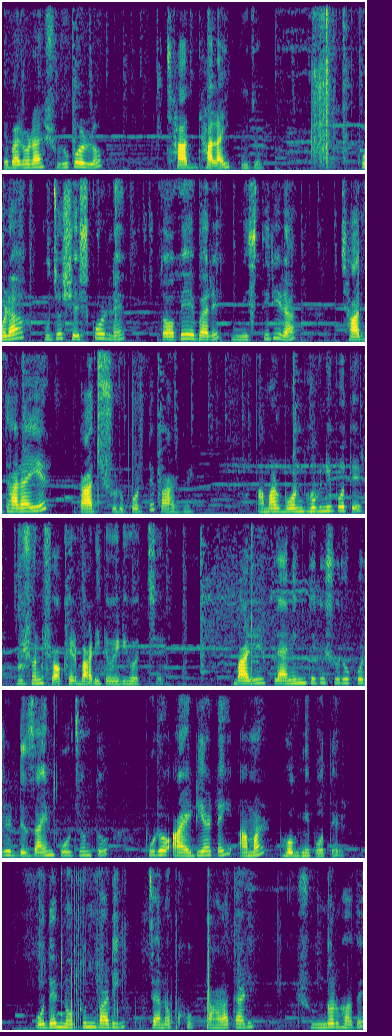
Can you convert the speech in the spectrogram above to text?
এবার ওরা শুরু করল ছাদ ঢালাই পুজো। ওরা পুজো শেষ করলে তবে এবারে মিস্ত্রিরা ছাদ ঢালাইয়ের কাজ শুরু করতে পারবে। আমার বোন ভগ্নিপতের ভীষণ শখের বাড়ি তৈরি হচ্ছে। বাড়ির প্ল্যানিং থেকে শুরু করে ডিজাইন পর্যন্ত পুরো আইডিয়াটাই আমার ভগ্নিপতের। ওদের নতুন বাড়ি যেন খুব তাড়াতাড়ি সুন্দরভাবে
